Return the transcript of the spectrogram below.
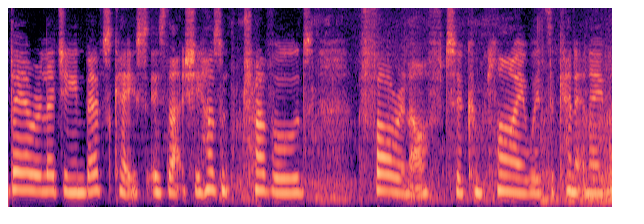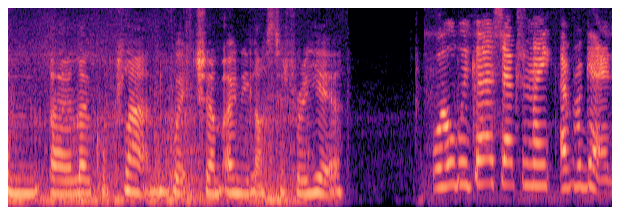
they are alleging in Bev's case is that she hasn't travelled far enough to comply with the Kennet and Avon uh, local plan, which um, only lasted for a year. Will we get a Section 8 ever again?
